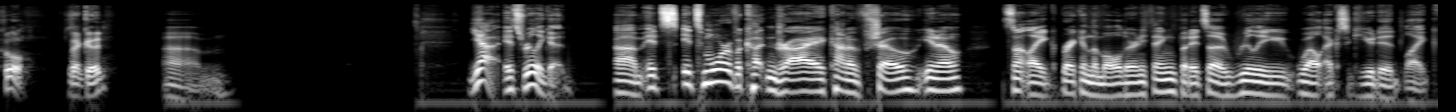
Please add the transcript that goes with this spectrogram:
Cool. Is that good? Um Yeah, it's really good. Um it's it's more of a cut and dry kind of show, you know. It's not like breaking the mold or anything, but it's a really well executed like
